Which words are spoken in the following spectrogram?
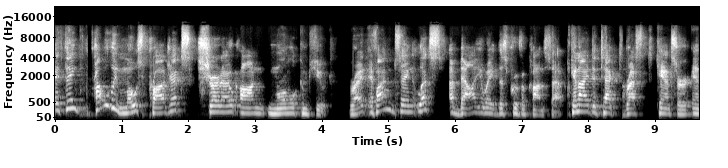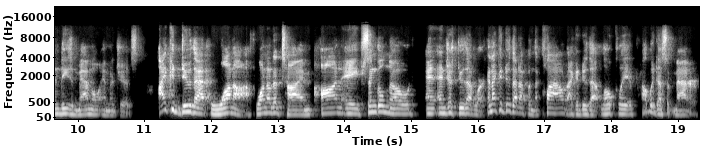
I think probably most projects start out on normal compute, right? If I'm saying, let's evaluate this proof of concept, can I detect breast cancer in these mammo images? I could do that one off, one at a time on a single node and, and just do that work. And I could do that up in the cloud. I could do that locally. It probably doesn't matter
